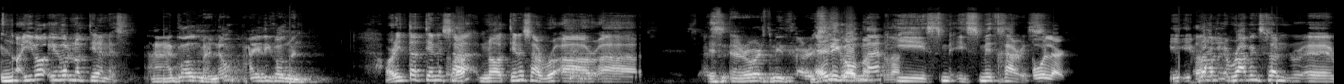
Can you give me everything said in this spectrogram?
No, Igor, no tienes. A Goldman, ¿no? A Eddie Goldman. Ahorita tienes a. No, tienes a. Robert Smith Harris. Eddie Goldman, y, Smith Harris. Buller. Y, Robinson, eh,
